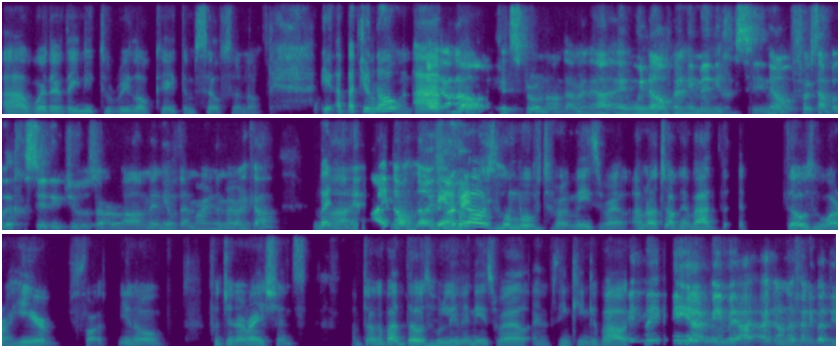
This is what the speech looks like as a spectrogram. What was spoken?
uh, whether they need to relocate themselves or not. Yeah, but you know, Mm, I uh, don't know if it's true or not. I mean, I, I- we know many, many, you know, for example, the Hasidic Jews are, uh, many of them are in America. But Uh, I don't know if you Not those who moved from Israel. I'm not talking about th- those who are here for you know for generations. I'm talking about those who live in Israel and thinking It, about it may be. I mean, may- I, I don't know if anybody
